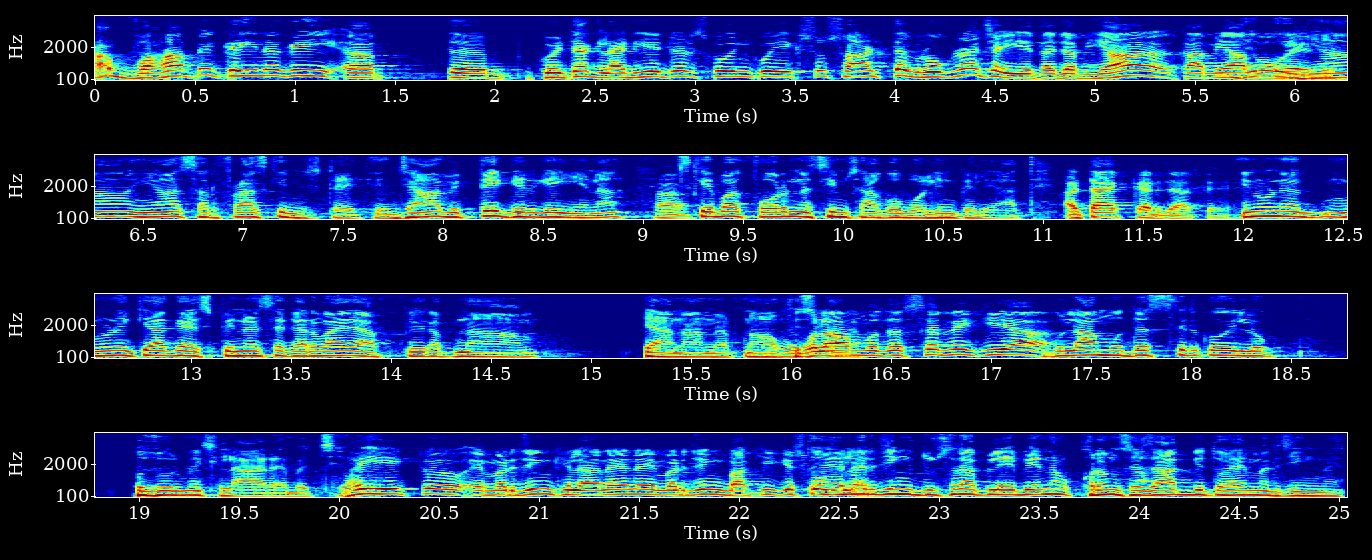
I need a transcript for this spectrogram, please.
अब वहाँ पे कहीं ना कहीं कोयटा ग्लैडिएटर्स को इनको 160 तक रोकना चाहिए था जब यहाँ कामयाब हो गए यहाँ यहाँ सरफराज की मिस्टेक है। जहाँ विकेटें गिर गई है ना हाँ। इसके बाद फ़ौरन नसीम शाह को बॉलिंग पे ले आते। अटैक कर जाते। हैं इन्होंने उन्होंने क्या किया स्पिनर से करवाया फिर अपना क्या नाम है अपना ऑफ़िस गुलाम मुदस्सर ने किया। गुलाम मुदस्सिर को ये लोग फजूल में खिला रहे हैं बच्चे। भाई एक तो इमर्जिंग खिलाना है ना इमर्जिंग बाकी किसको तो खिलाए? दूसरा प्ले भी है ना खुरम शहजाद भी तो है एमर्जिंग में।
